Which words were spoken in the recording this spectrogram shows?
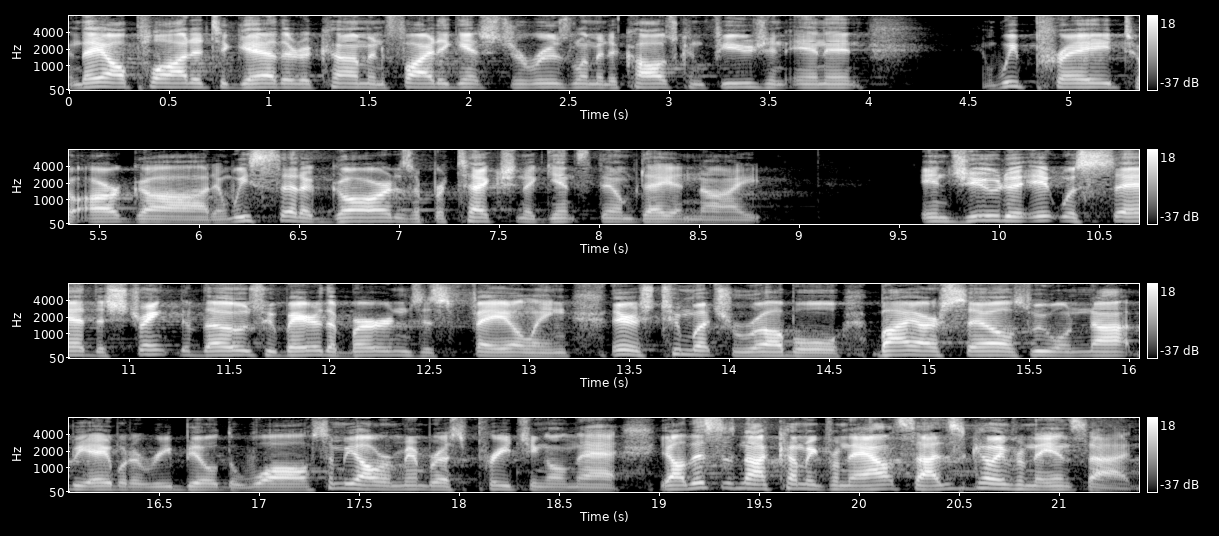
And they all plotted together to come and fight against Jerusalem and to cause confusion in it. And we prayed to our God, and we set a guard as a protection against them day and night. In Judah, it was said, The strength of those who bear the burdens is failing. There is too much rubble. By ourselves, we will not be able to rebuild the wall. Some of y'all remember us preaching on that. Y'all, this is not coming from the outside, this is coming from the inside.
